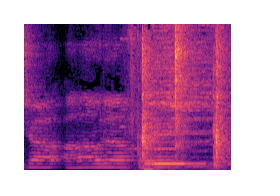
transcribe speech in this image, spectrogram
teacher out of faith.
